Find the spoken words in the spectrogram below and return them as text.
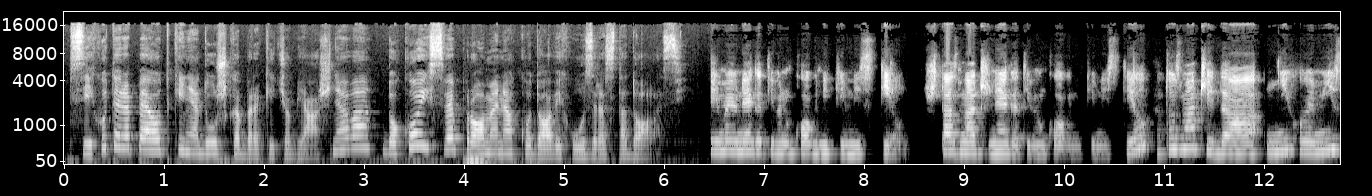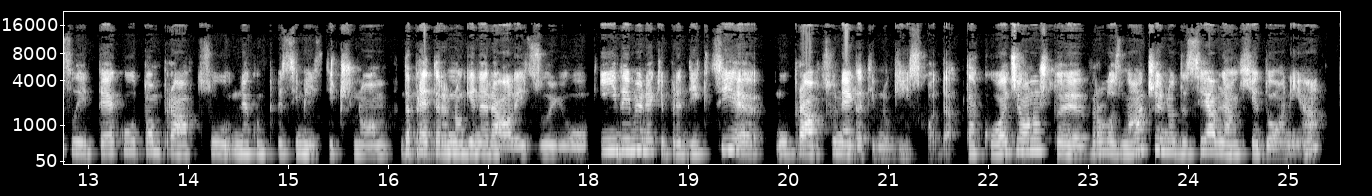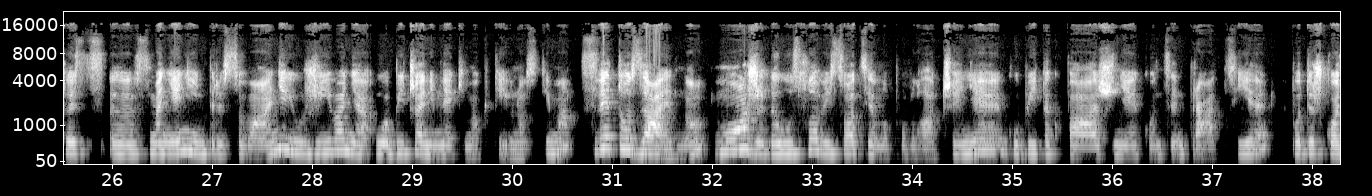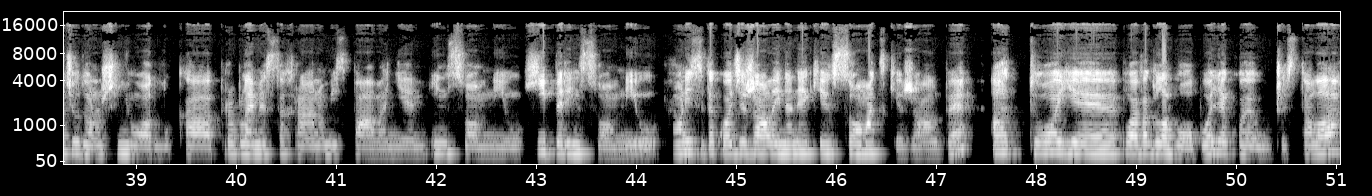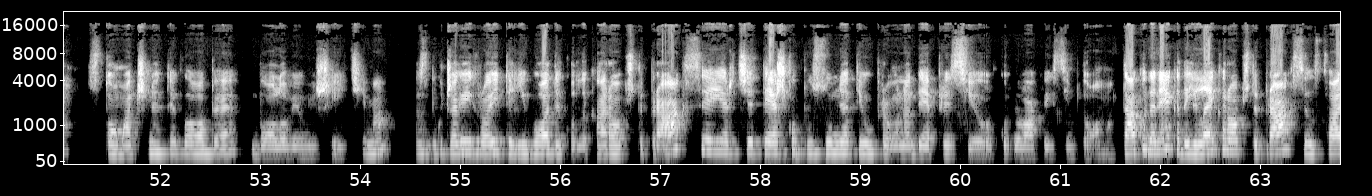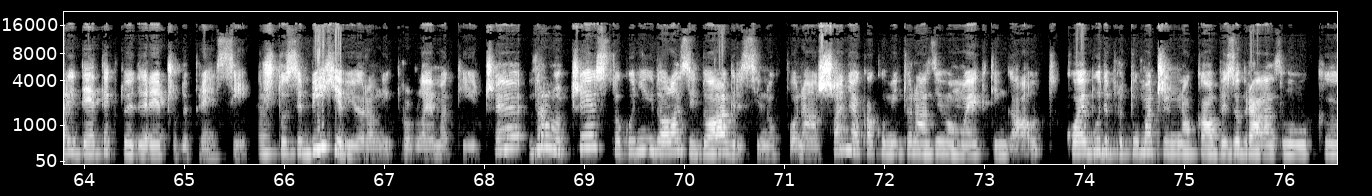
Psihoterapeutkinja Duška Brkić objašnjava do kojih sve promena kod ovih uzrasta dolazi. Imaju negativan kognitivni stil. Šta znači negativan kognitivni stil? To znači da njihove misli teku u tom pravcu nekom pesimističnom, da pretarano generalizuju i da imaju neke predikcije u pravcu negativnog ishoda. Takođe, ono što je vrlo značajno da se javlja anhedonija, to je e, smanjenje interesovanja i uživanja u običajnim nekim aktivnostima. Sve to zajedno može da uslovi socijalno povlačenje, gubitak pažnje, koncentracije, poteškoće u donošenju odluka, probleme sa hranom i spavanjem, insomniju, hiperinsomniju. Oni se takođe žale i na neke somatske žalbe, a to je pojava glavobolje koja je učestala, stomačne tegobe, bolovi u mišićima zbog čega ih roditelji vode kod lekara opšte prakse, jer će teško posumnjati upravo na depresiju kod ovakvih simptoma. Tako da nekada i lekar opšte prakse u stvari detektuje da je reč o depresiji. Što se behavioralnih problema tiče, vrlo često kod njih dolazi do agresivnog ponašanja, kako mi to nazivamo acting out, koje bude protumačeno kao bezobrazluk e,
